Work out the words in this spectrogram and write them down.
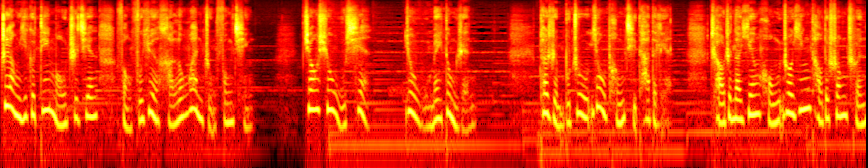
这样一个低眸之间，仿佛蕴含了万种风情，娇羞无限，又妩媚动人。他忍不住又捧起她的脸，朝着那嫣红若樱桃的双唇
